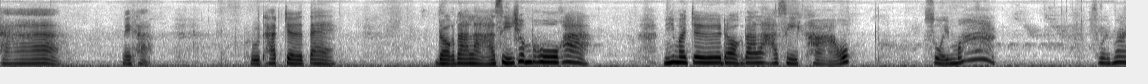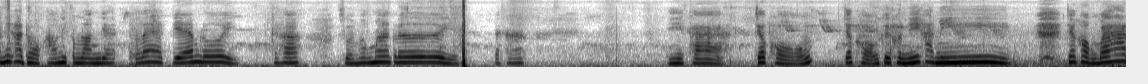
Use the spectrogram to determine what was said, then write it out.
ค่ะ นี่ค่ะ ครูทัศเจอแต่ ดอกดาหลาสีชมพูค่ะ นี่มาเจอดอกดาหลาสีขาว สวยมาก สวยมากนี่ค่ะ ดอกเขานี่กำลังแยแรกแย้มเลยนะคะ สวยมากๆเลยนะคะ นี่ค่ะ เจ้าของเจ้าของคือคนนี้ค่ะนี่เจ้าของบ้าน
